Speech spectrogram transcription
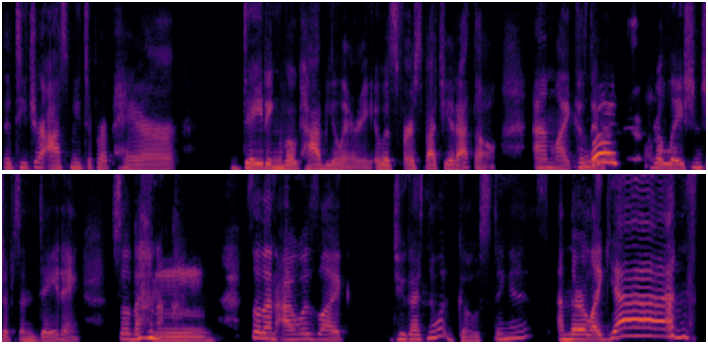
the teacher asked me to prepare dating vocabulary. It was first bachillerato. And like, because they were relationships and dating. So then Mm, so then I was like, do you guys know what ghosting is? And they're like, yes.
